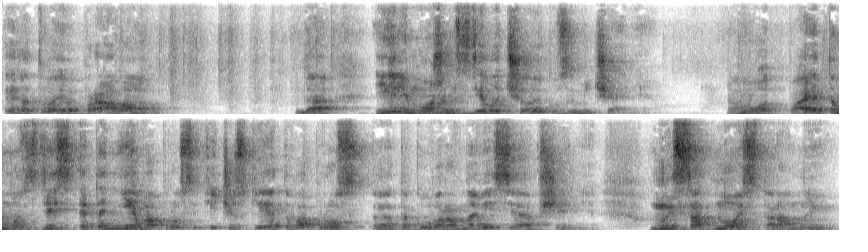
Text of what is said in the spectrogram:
это твое право, да, или можем сделать человеку замечание. Вот, поэтому здесь это не вопрос этический, это вопрос э, такого равновесия общения. Мы с одной стороны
